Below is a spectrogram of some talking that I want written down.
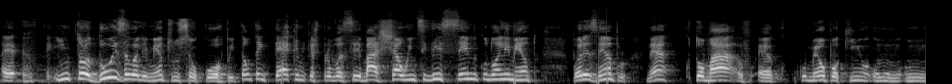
é, introduz o alimento no seu corpo. Então tem técnicas para você baixar o índice glicêmico do alimento. Por exemplo, né, tomar, é, comer um pouquinho, um, um,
